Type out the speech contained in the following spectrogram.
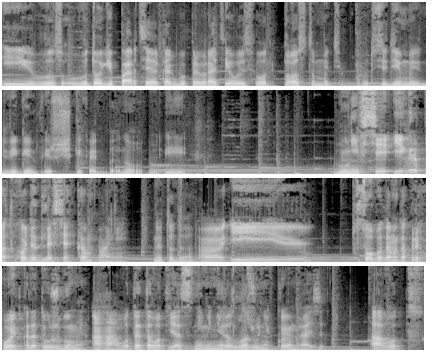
и в, в итоге партия как бы превратилась вот просто мы типа вот сидим и двигаем фишечки как бы, ну и вот. Не все игры подходят для всех компаний. Это да. А, и с опытом это приходит, когда ты уже думаешь, ага, вот это вот я с ними не разложу ни в коем разе. А вот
